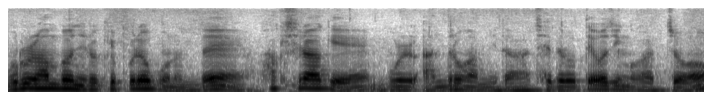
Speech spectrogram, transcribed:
물을 한번 이렇게 뿌려보는데 확실하게 물 안 들어갑니다. 제대로 떼어진 것 같죠?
